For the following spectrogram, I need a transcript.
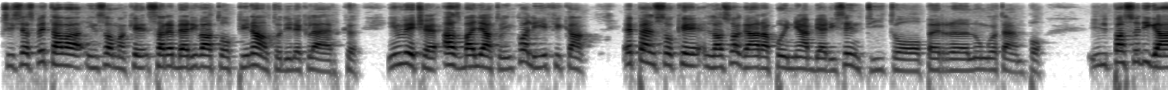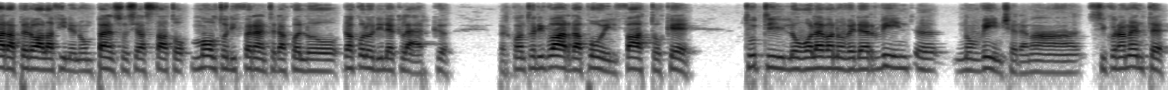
ci si aspettava insomma che sarebbe arrivato più in alto di Leclerc, invece ha sbagliato in qualifica e penso che la sua gara poi ne abbia risentito per lungo tempo. Il passo di gara però alla fine non penso sia stato molto differente da quello, da quello di Leclerc. Per quanto riguarda poi il fatto che tutti lo volevano vedere vin- eh, non vincere, ma sicuramente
